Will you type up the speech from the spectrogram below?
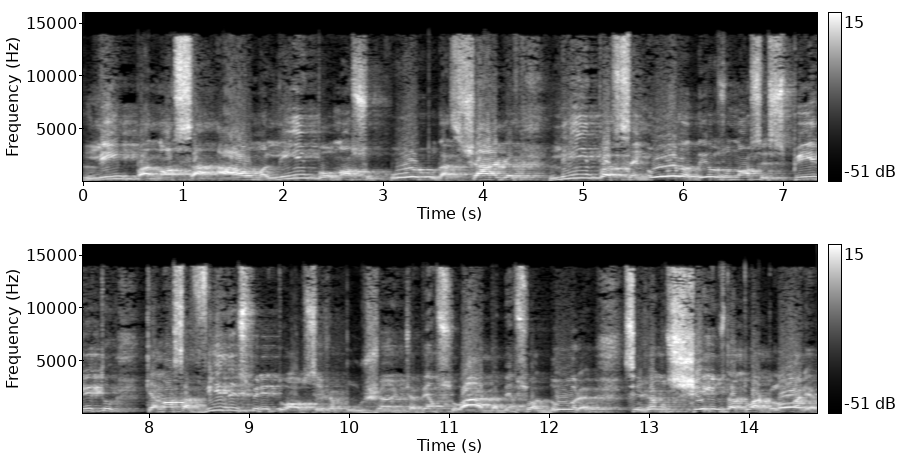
limpa a nossa alma, limpa o nosso corpo das chagas, limpa, Senhor, ó Deus, o nosso espírito, que a nossa vida espiritual seja pujante, abençoada, abençoadora, sejamos cheios da tua glória,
